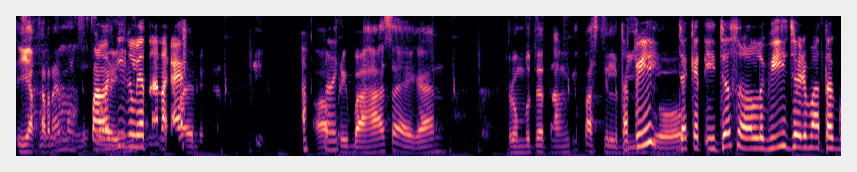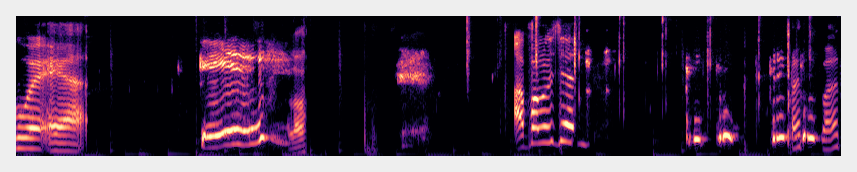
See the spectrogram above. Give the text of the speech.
ya karena emang Apalagi ini, ngeliat anak dengan, uh, apalagi peribahasa ya kan. Rumput tetangga pasti lebih tapi hijau. jaket hijau selalu lebih hijau di mata gue ya. oke Apa lu Jen? krik krik krik krik banget.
